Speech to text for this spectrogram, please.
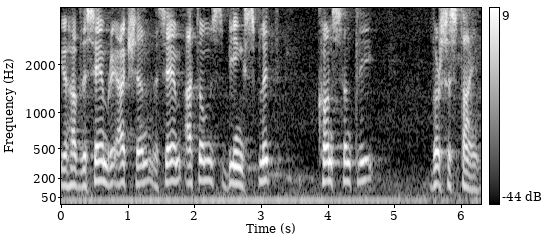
you have the same reaction, the same atoms being split constantly versus time.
